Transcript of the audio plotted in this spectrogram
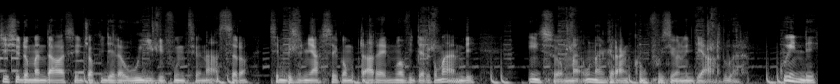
ci si domandava se i giochi della Wii vi funzionassero, se bisognasse comprare nuovi telecomandi. Insomma, una gran confusione di hardware. Quindi,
